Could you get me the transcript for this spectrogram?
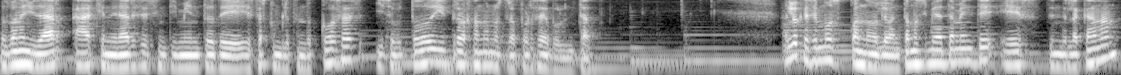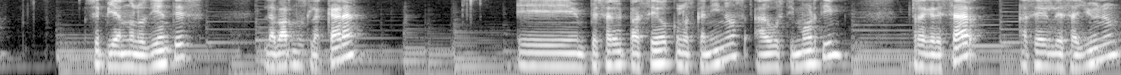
nos van a ayudar a generar ese sentimiento de estar completando cosas y sobre todo ir trabajando nuestra fuerza de voluntad. Algo que hacemos cuando nos levantamos inmediatamente es tender la cama, cepillarnos los dientes, lavarnos la cara, eh, empezar el paseo con los caninos, Agustín Morty, regresar, hacer el desayuno,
